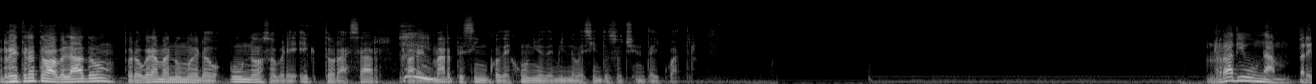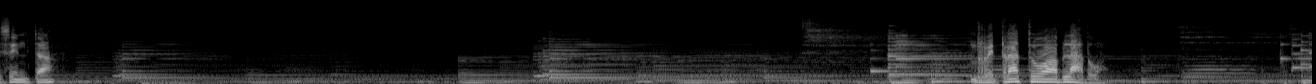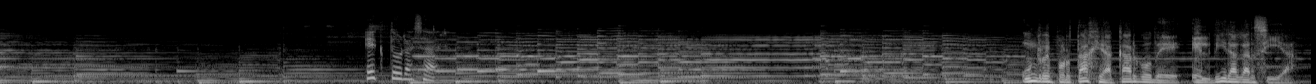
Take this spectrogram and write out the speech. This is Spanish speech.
Retrato Hablado, programa número uno sobre Héctor Azar para el martes 5 de junio de 1984. Radio UNAM presenta Retrato Hablado. Héctor Azar. Un reportaje a cargo de Elvira García.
